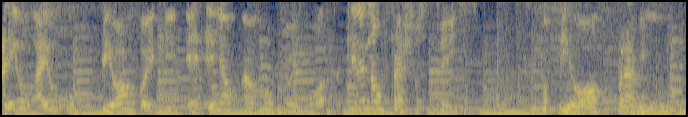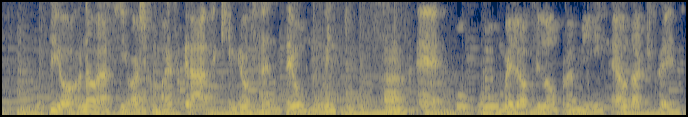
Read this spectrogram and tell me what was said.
Aí, aí, aí o, o, pior foi que ele é um, é um filme bosta, que ele não fecha os três. E o pior, pra mim, o pior, não, é assim, eu acho que o mais grave que me ofendeu muito ah. é o, o melhor vilão para mim é o Darth Vader.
